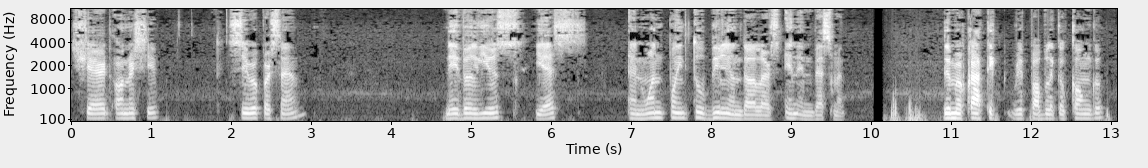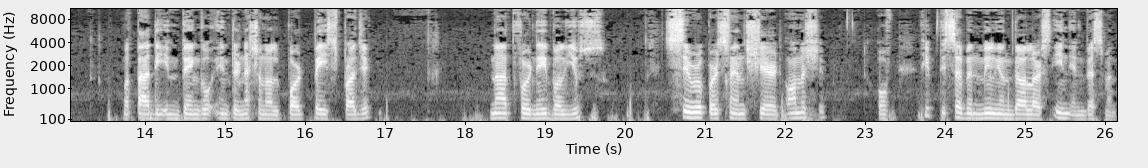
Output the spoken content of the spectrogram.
shared ownership 0%, Naval use, yes, and $1.2 billion in investment. Democratic Republic of Congo, Matadi Mbengo International Port Base Project, not for naval use, 0% shared ownership of $57 million in investment.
